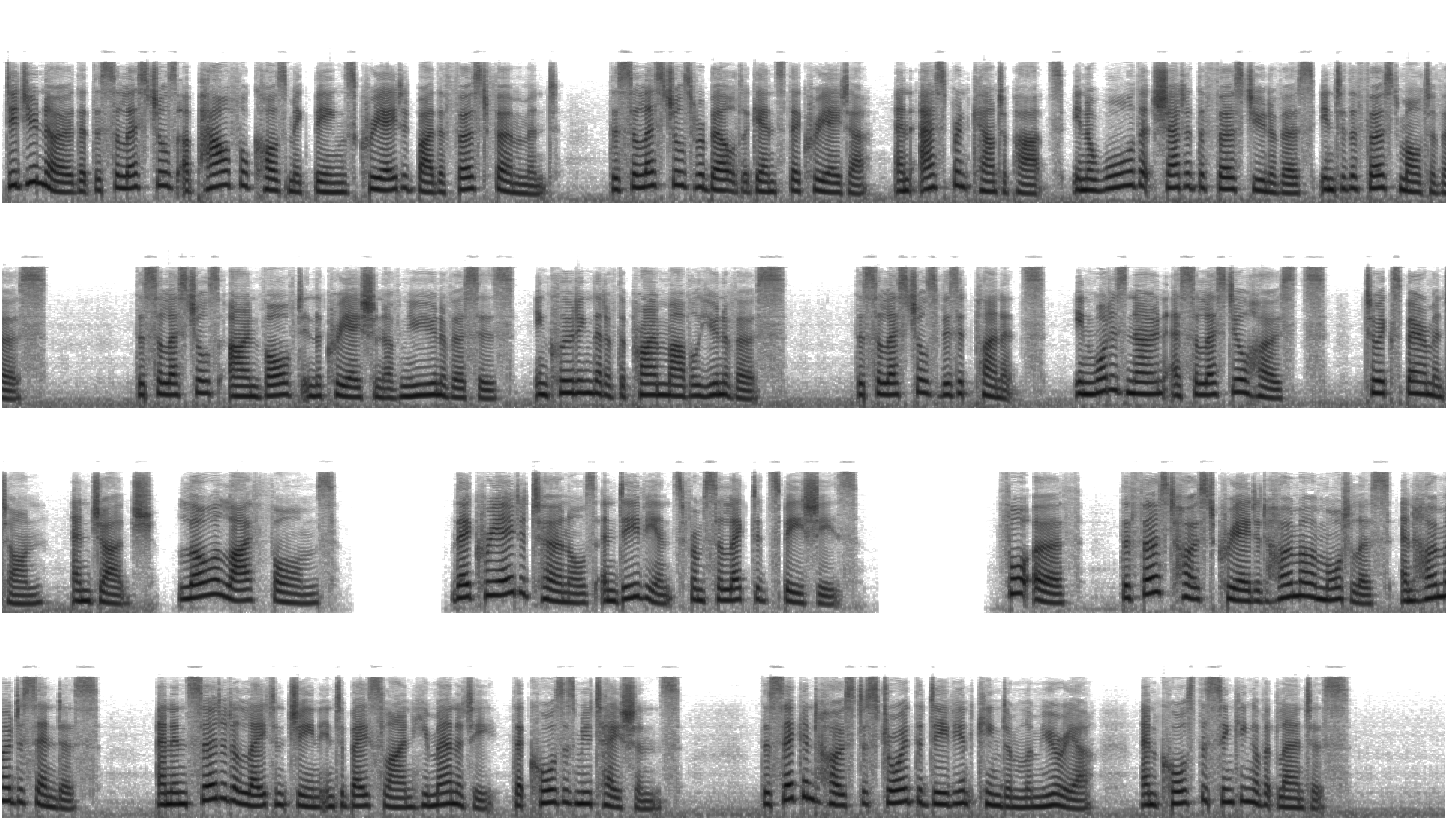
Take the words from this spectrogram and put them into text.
Did you know that the celestials are powerful cosmic beings created by the first firmament? The celestials rebelled against their creator and aspirant counterparts in a war that shattered the first universe into the first multiverse. The celestials are involved in the creation of new universes, including that of the prime Marvel universe. The celestials visit planets, in what is known as celestial hosts, to experiment on and judge lower life forms. They create Eternals and Deviants from selected species. For Earth, the first host created Homo immortalis and Homo descendus, and inserted a latent gene into baseline humanity that causes mutations. The second host destroyed the deviant kingdom Lemuria and caused the sinking of Atlantis.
